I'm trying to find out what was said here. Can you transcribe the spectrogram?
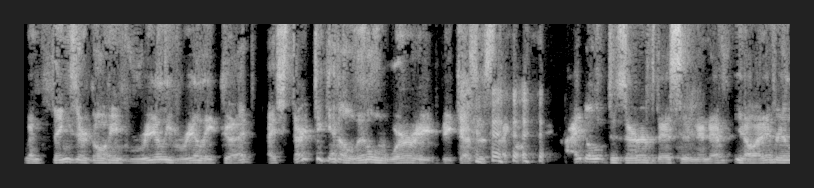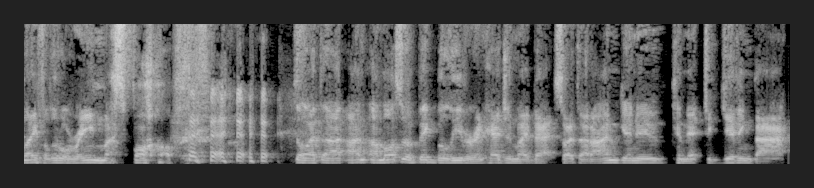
when things are going really, really good, I start to get a little worried because it's like, I don't deserve this. And, and every, you know, in every life, a little rain must fall. so I thought, I'm, I'm also a big believer in hedging my bet. So I thought I'm going to commit to giving back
